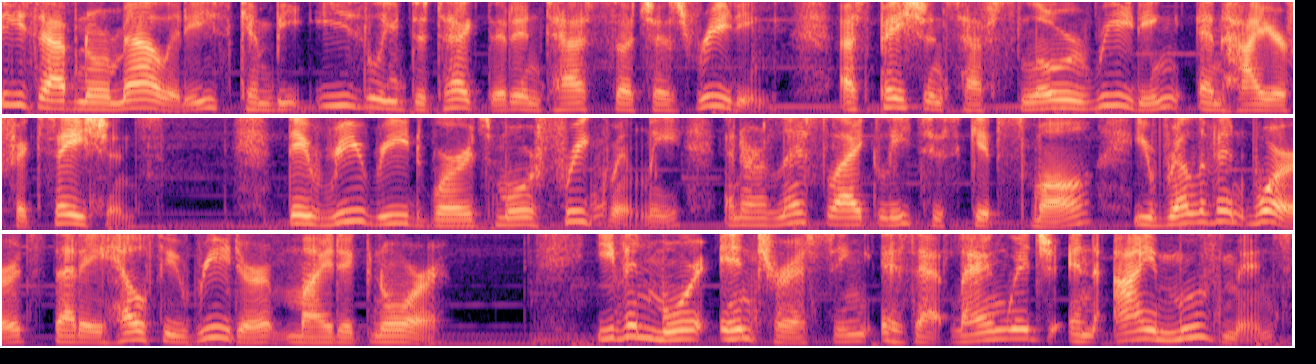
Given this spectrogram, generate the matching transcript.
These abnormalities can be easily detected in tasks such as reading, as patients have slower reading and higher fixations. They reread words more frequently and are less likely to skip small, irrelevant words that a healthy reader might ignore. Even more interesting is that language and eye movements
